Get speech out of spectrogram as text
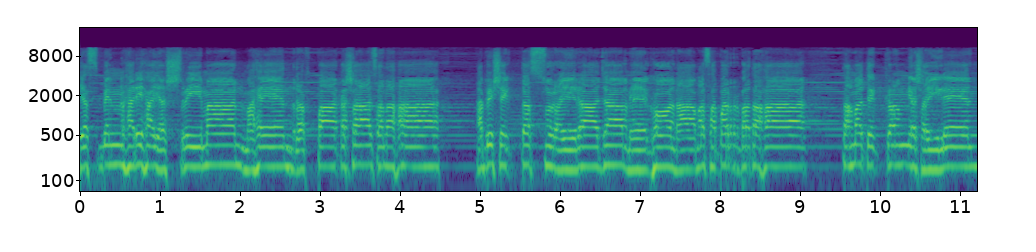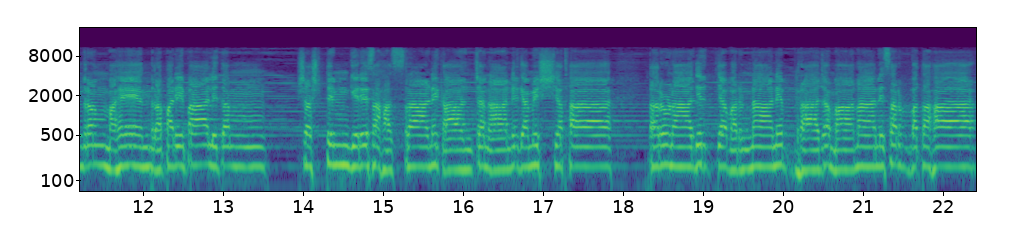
यस्मिन् हरिहयः श्रीमान् महेन्द्रः पाकशासनः अभिषिक्तः सुरैराजा मेघो नाम स पर्वतः तमतिक्रम्य शैलेन्द्रम् महेन्द्रपरिपालितम्। षष्टिम् गिरिसहस्राणि काञ्चनानि गमिष्यथ। तरुणादित्यवर्णानि भ्राजमानानि सर्वतः।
